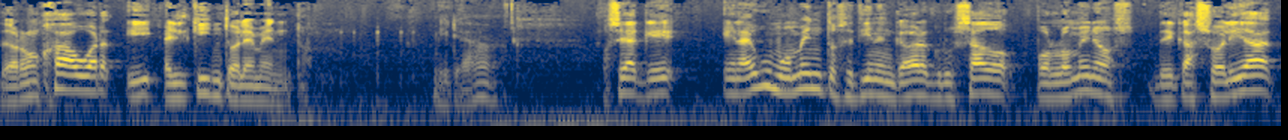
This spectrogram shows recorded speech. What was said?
de Ron Howard, y El quinto elemento. Mirá. O sea que en algún momento se tienen que haber cruzado, por lo menos de casualidad,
